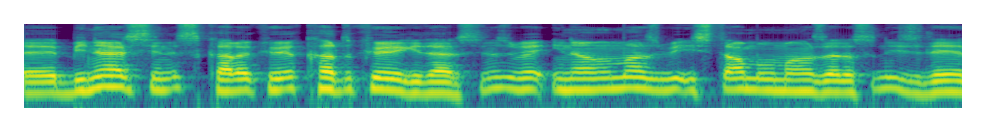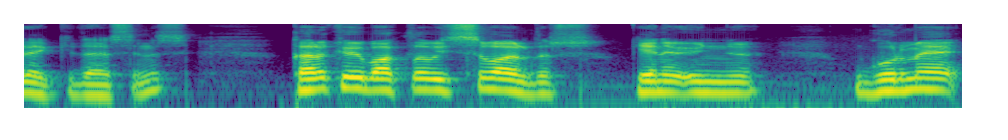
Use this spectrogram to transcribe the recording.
e, binersiniz Karaköy'e Kadıköy'e gidersiniz ve inanılmaz bir İstanbul manzarasını izleyerek gidersiniz. Karaköy baklavacısı vardır. Gene ünlü gurme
